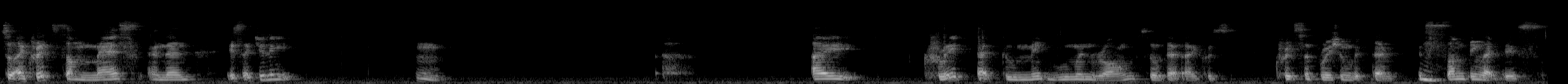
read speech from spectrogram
So I create some mess, and then it's actually, hmm. I create that to make women wrong so that I could create separation with them. It's Mm. something like this.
